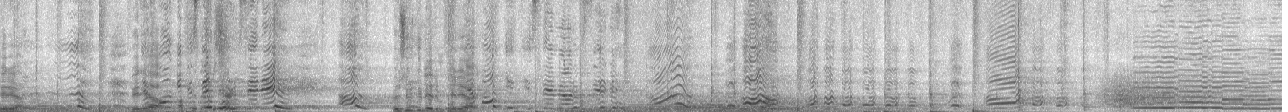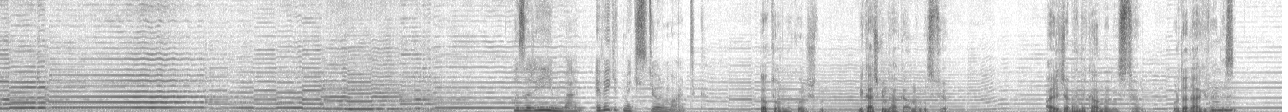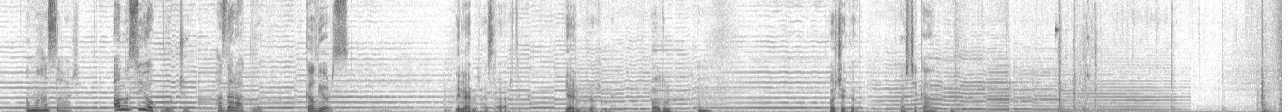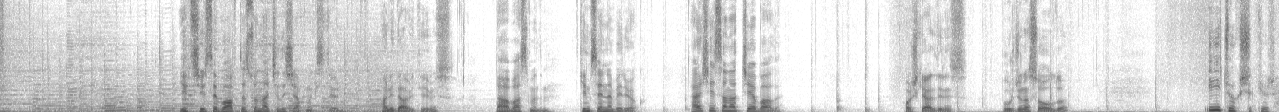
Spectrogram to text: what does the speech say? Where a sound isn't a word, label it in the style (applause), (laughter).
Feriha. Feriha Defol git affedersin. istemiyorum seni. Ah, Özür dilerim Feriha. defol git istemiyorum seni. Ah, ah. Hazır iyiyim ben. Eve gitmek istiyorum artık. Doktorunla konuştum. Birkaç gün daha kalmanı istiyor. Ayrıca ben de kalmanı istiyorum. Burada daha güvendesin. Ama Hazar. Aması yok Burcu. Hazar haklı. Kalıyoruz. Dinlen biraz daha artık. Yarın uğrarım ben. Oldu mu? Hoşçakalın. Hoşça kal. Yetişirse bu hafta sonu açılış yapmak istiyorum. Hani davetiyemiz? Daha basmadım. Kimsenin haberi yok. Her şey sanatçıya bağlı. Hoş geldiniz. Burcu nasıl oldu? İyi çok şükür.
